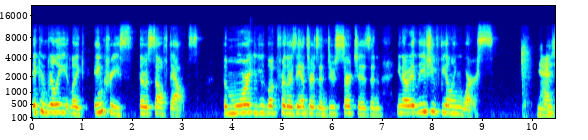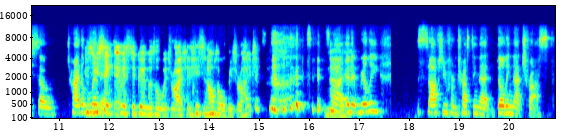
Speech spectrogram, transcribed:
it can really like increase those self-doubts. The more you look for those answers and do searches and you know, it leaves you feeling worse. Yes. And so try to limit. you think that Mr. Google's always right and he's not always right. It's not. It's no. not. And it really stops you from trusting that, building that trust,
